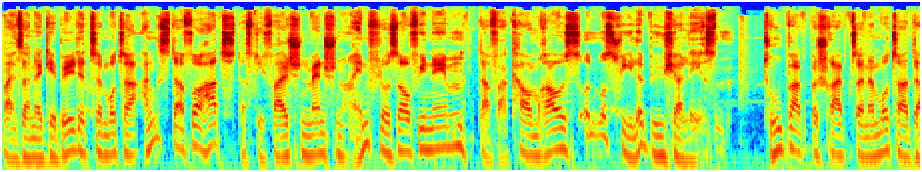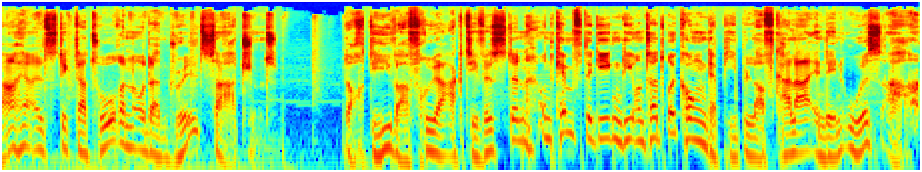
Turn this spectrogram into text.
Weil seine gebildete Mutter Angst davor hat, dass die falschen Menschen Einfluss auf ihn nehmen, darf er kaum raus und muss viele Bücher lesen. Tupac beschreibt seine Mutter daher als Diktatorin oder Drill Sergeant. Doch die war früher Aktivistin und kämpfte gegen die Unterdrückung der People of Color in den USA.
